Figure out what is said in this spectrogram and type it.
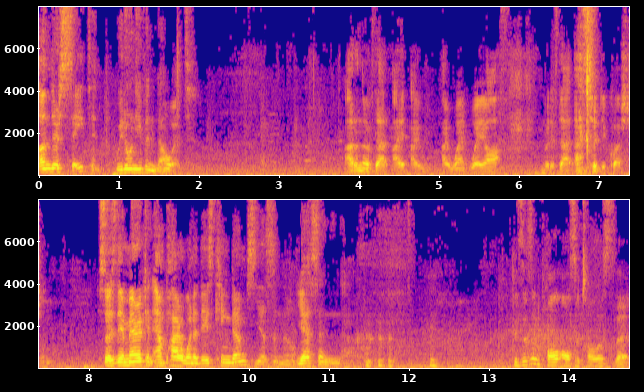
under Satan. We don't even know it. I don't know if that, I, I, I went way off, but if that answered your question. So is the American Empire one of these kingdoms? Yes and no. Yes and no. Because doesn't Paul also tell us that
